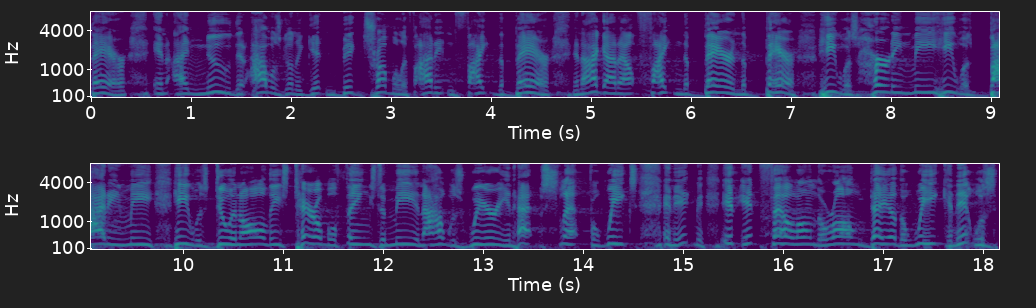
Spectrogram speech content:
bear, and I knew that I was going to get in big trouble if I didn't fight the bear. And I got out fighting the bear, and the bear, he was hurting me, he was biting me, he was doing all these terrible things to me, and I was weary and hadn't slept for weeks, and it, it, it fell on the wrong day of the week, and it was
